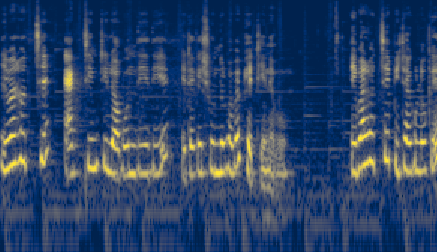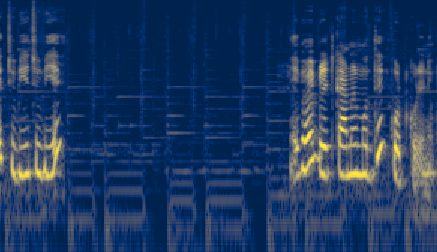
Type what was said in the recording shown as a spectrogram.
এবার হচ্ছে এক চিমটি লবণ দিয়ে দিয়ে এটাকে সুন্দরভাবে ফেটিয়ে নেব। এবার হচ্ছে পিঠাগুলোকে চুবিয়ে চুবিয়ে এইভাবে ব্রেড ক্রামের মধ্যে কোট করে নেব।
